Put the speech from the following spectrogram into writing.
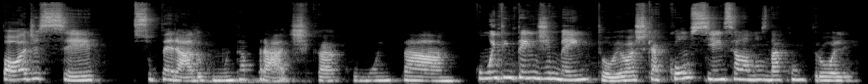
pode ser superado com muita prática, com muita com muito entendimento. Eu acho que a consciência ela nos dá controle.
